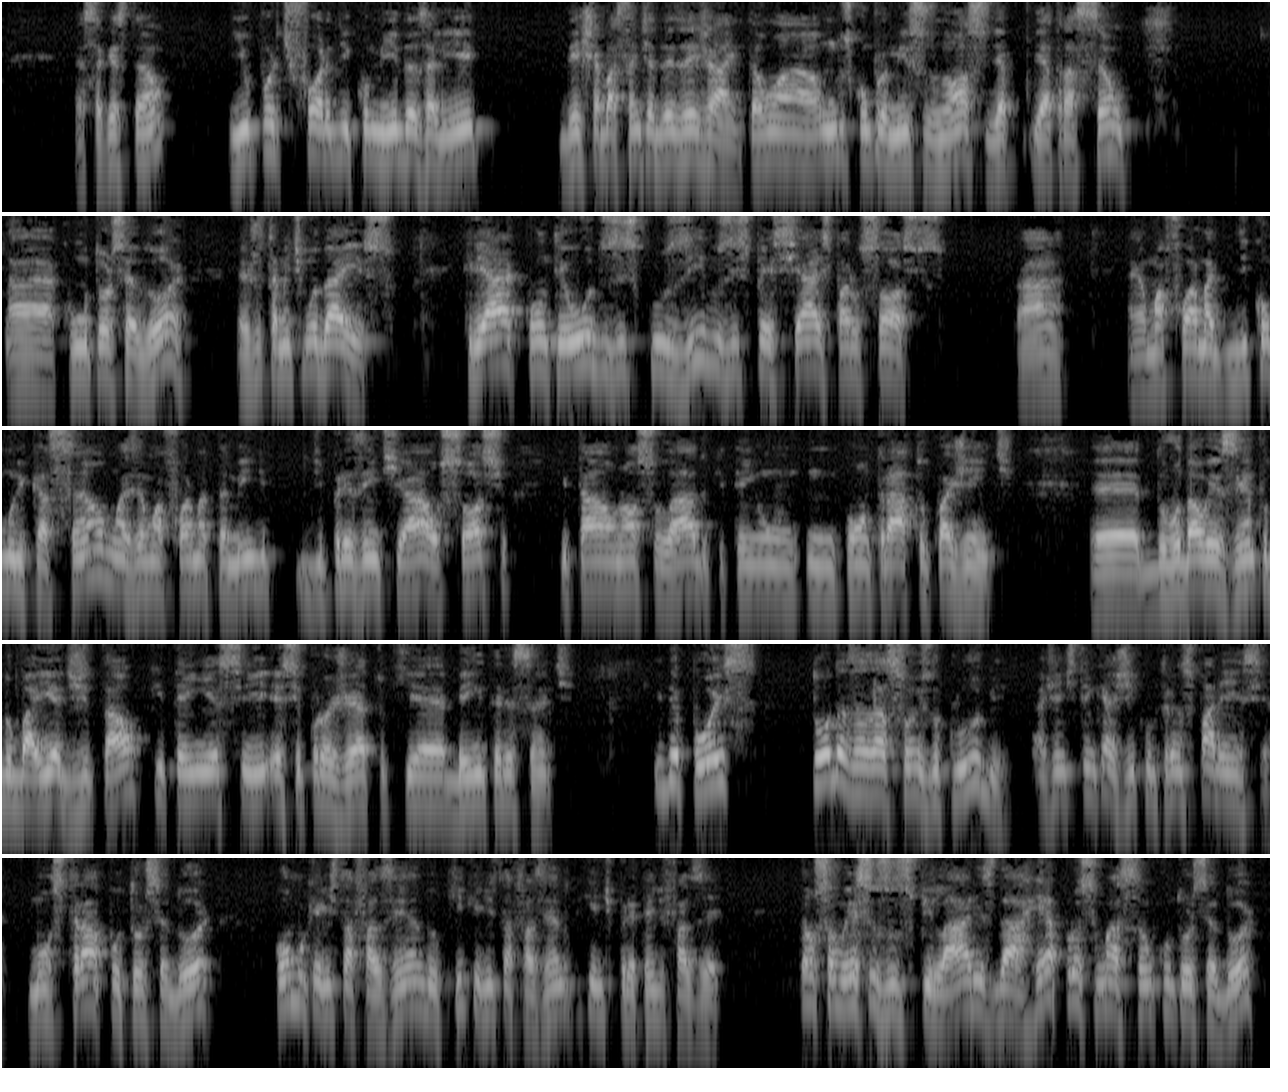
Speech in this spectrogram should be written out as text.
essa questão, e o portfólio de comidas ali deixa bastante a desejar. Então, um dos compromissos nossos de, de atração uh, com o torcedor é justamente mudar isso. Criar conteúdos exclusivos e especiais para os sócios. Tá? É uma forma de comunicação, mas é uma forma também de, de presentear o sócio que está ao nosso lado, que tem um, um contrato com a gente. É, vou dar o exemplo do Bahia Digital, que tem esse, esse projeto que é bem interessante. E depois, todas as ações do clube, a gente tem que agir com transparência, mostrar para o torcedor como que a gente está fazendo, o que, que a gente está fazendo, o que, que a gente pretende fazer. Então são esses os pilares da reaproximação com o torcedor,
